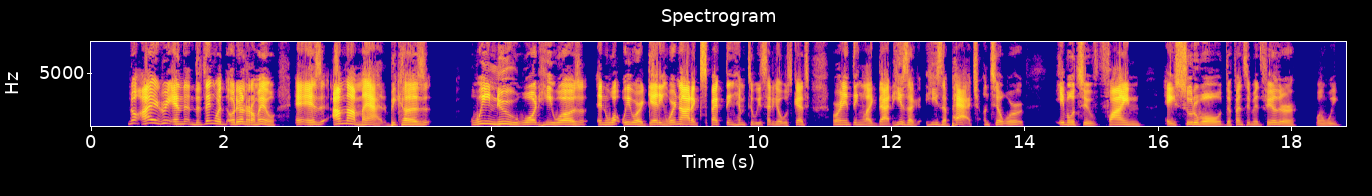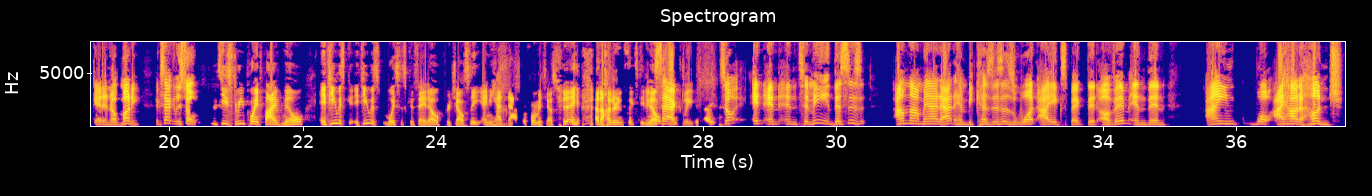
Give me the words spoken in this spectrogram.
No, I agree. And the thing with Oriol Romeu is, I'm not mad because we knew what he was and what we were getting. We're not expecting him to be Sergio Busquets or anything like that. He's a he's a patch until we're able to find a suitable defensive midfielder when we get enough money. Exactly. So he's three point five mil. If he was if he was Moises Caicedo for Chelsea and he had that performance yesterday at 160 mil. Exactly. So and and and to me, this is I'm not mad at him because this is what I expected of him. And then I well, I had a hunch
